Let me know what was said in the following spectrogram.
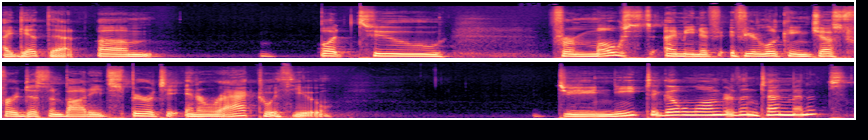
I get that. Um, but to, for most, I mean, if, if you're looking just for a disembodied spirit to interact with you, do you need to go longer than 10 minutes?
